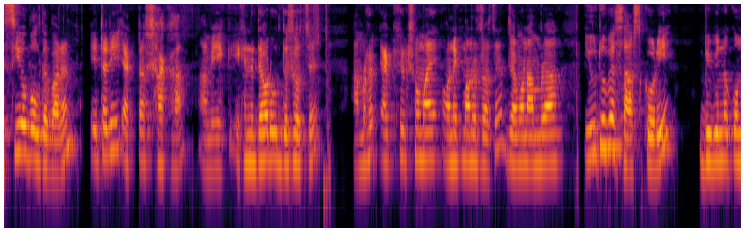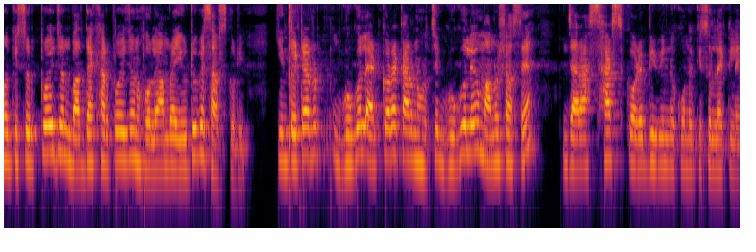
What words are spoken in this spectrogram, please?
এসিও বলতে পারেন, এটারই একটা শাখা। আমি এখানে দেওয়ার উদ্দেশ্য হচ্ছে, আমরা এক এক সময় অনেক মানুষ আছে, যেমন আমরা ইউটিউবে সার্চ করি, বিভিন্ন কোনো কিছুর প্রয়োজন বা দেখার প্রয়োজন হলে আমরা ইউটিউবে সার্চ করি। কিন্তু এটার গুগল অ্যাড করার কারণ হচ্ছে গুগলেও মানুষ আছে যারা সার্চ করে বিভিন্ন কোনো কিছু লেখলে।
